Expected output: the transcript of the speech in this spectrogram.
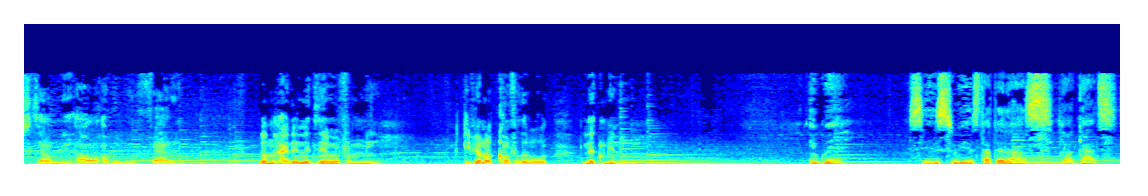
Colleagues, tell me, how have you been faring? Don't hide anything away from me. If you're not comfortable, let me know. Igwe, since we started as your guards,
